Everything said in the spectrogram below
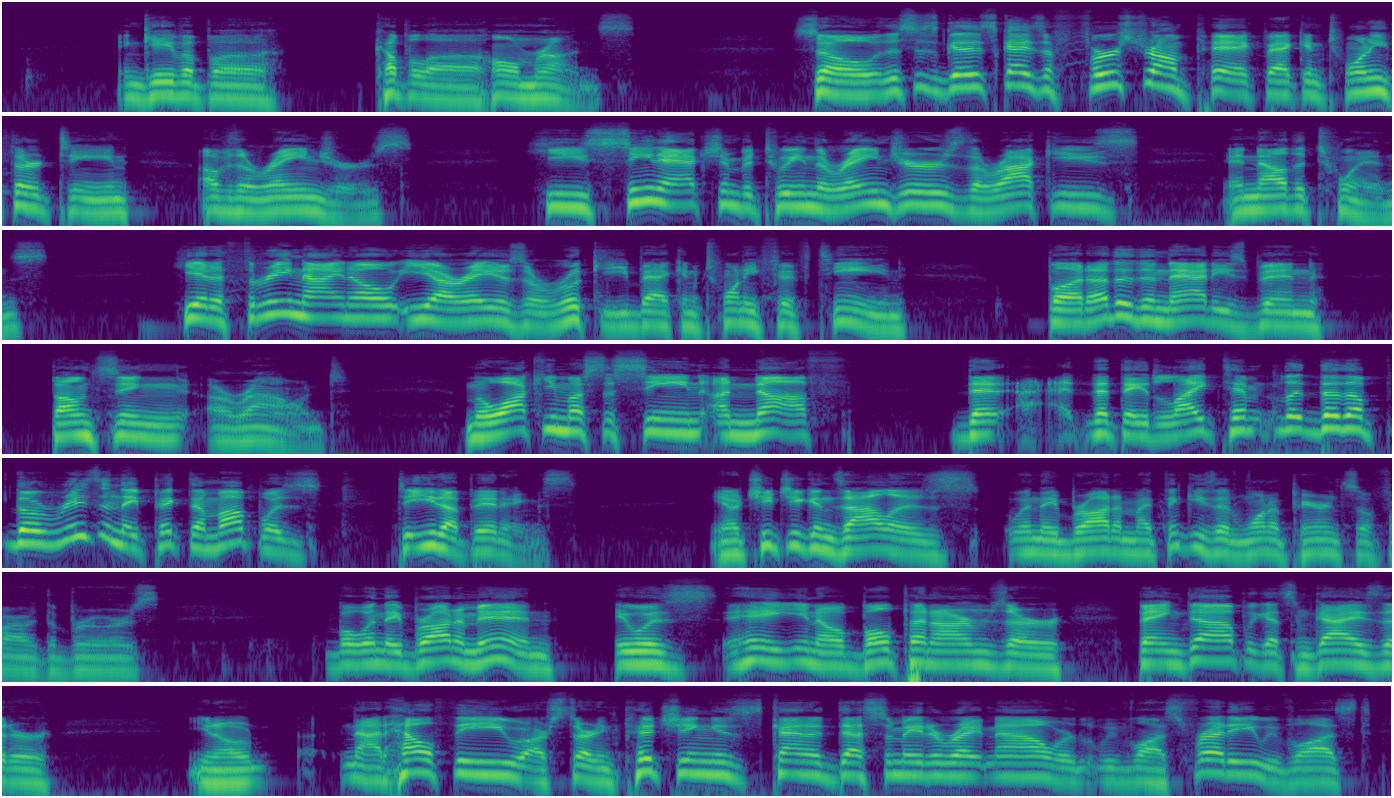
and gave up a couple of home runs. So this is this guy's a first round pick back in 2013 of the Rangers. He's seen action between the Rangers, the Rockies, and now the Twins. He had a 3.90 ERA as a rookie back in 2015, but other than that, he's been bouncing around. Milwaukee must have seen enough that that they liked him. The, the the reason they picked him up was to eat up innings. You know, Chichi Gonzalez when they brought him, I think he's had one appearance so far with the Brewers. But when they brought him in, it was hey, you know, bullpen arms are banged up. We got some guys that are, you know, not healthy. Our starting pitching is kind of decimated right now. We're, we've lost Freddie. We've lost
